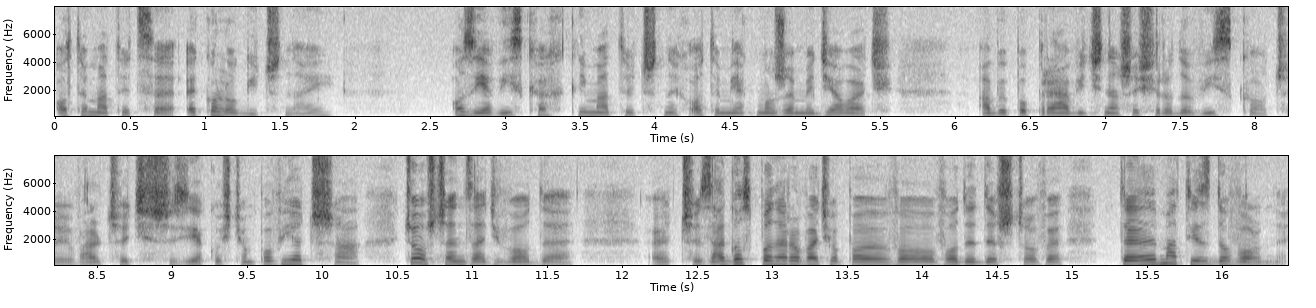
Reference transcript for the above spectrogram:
o tematyce ekologicznej, o zjawiskach klimatycznych, o tym, jak możemy działać, aby poprawić nasze środowisko, czy walczyć z jakością powietrza, czy oszczędzać wodę, e, czy zagospodarować wody deszczowe. Temat jest dowolny.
